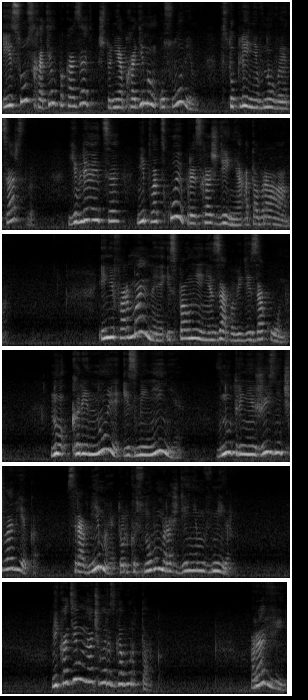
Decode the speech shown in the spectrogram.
Иисус хотел показать, что необходимым условием вступления в новое царство является не плотское происхождение от Авраама и не формальное исполнение заповедей закона, но коренное изменение внутренней жизни человека, сравнимое только с новым рождением в мир. Никодим начал разговор так. «Рави,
